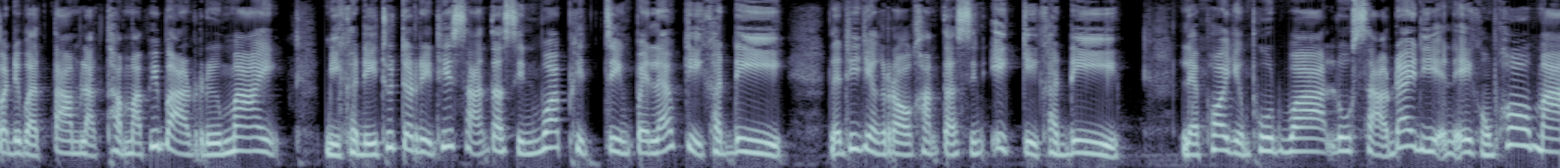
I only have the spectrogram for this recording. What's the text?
ปฏิบัติตามหลักธรรมาภิบาลหรือไม่ มีคดีทุจริตที่ศาลตัดสินว่าผิดจริงไปแล้วกี่คดี และที่ยังรอคำตัดสินอีกกี่คดี และพ่อยังพูดว่าลูกสาวได้ DNA ของพ่อมา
